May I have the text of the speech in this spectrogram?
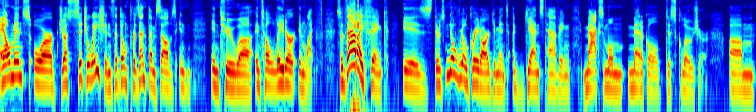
ailments or just situations that don't present themselves in, into uh, until later in life. So that I think is there's no real great argument against having maximum medical disclosure. Um,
